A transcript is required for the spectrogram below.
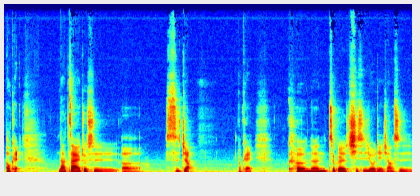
OK，那再就是呃私教，OK，可能这个其实有点像是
